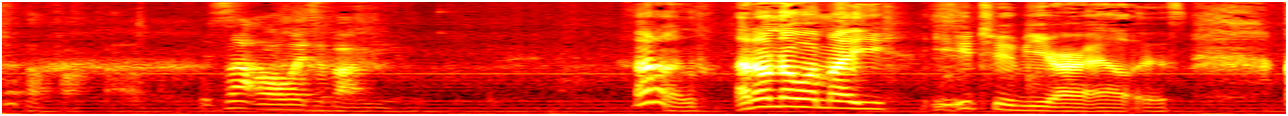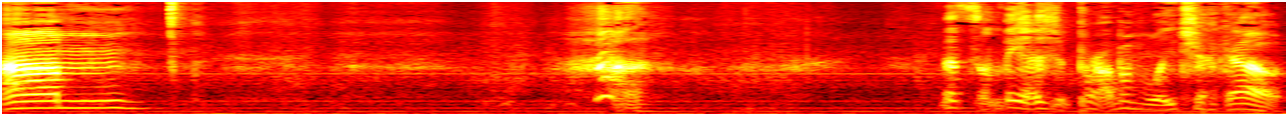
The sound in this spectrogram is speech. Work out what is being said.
Shut the fuck up. It's not always about you. Hold on. I don't know what my YouTube URL is. Um, huh. That's something I should probably check out.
